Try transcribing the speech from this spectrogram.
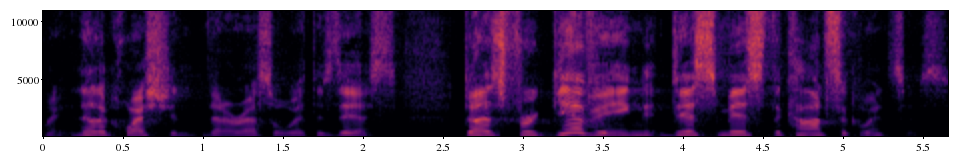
Right? Another question that I wrestle with is this Does forgiving dismiss the consequences?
